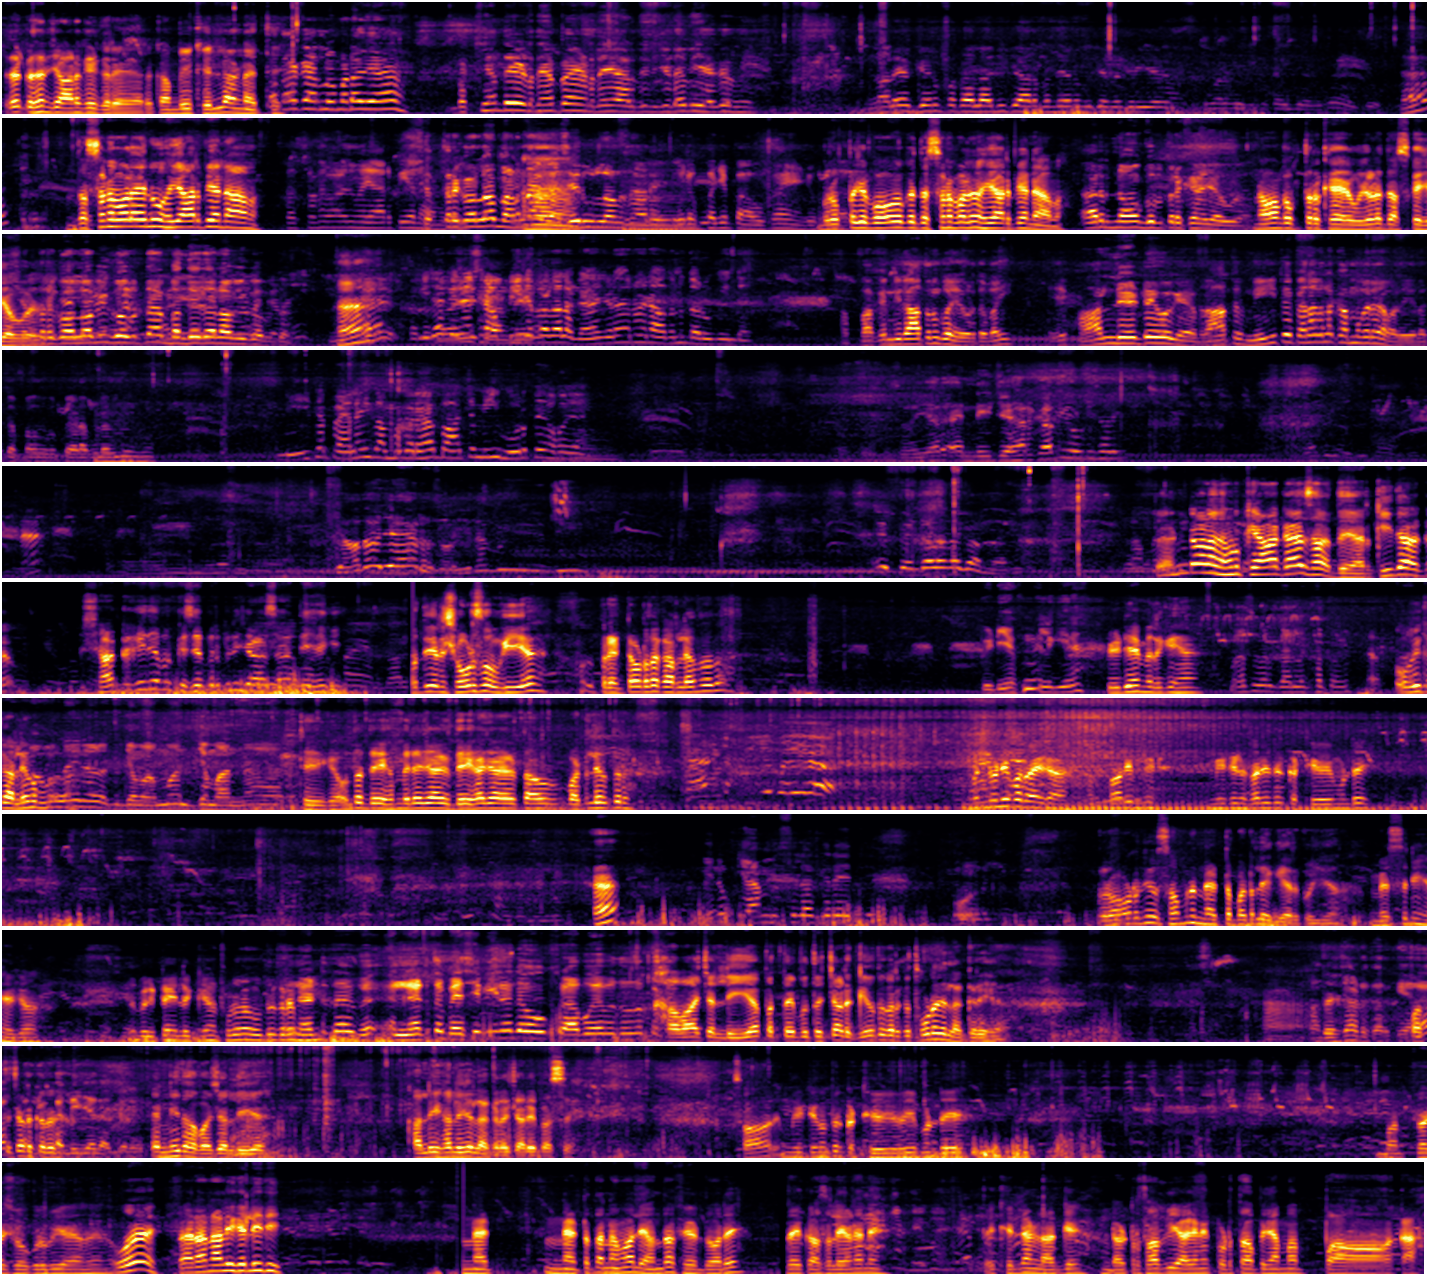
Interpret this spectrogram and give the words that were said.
ਇਹ ਕਿਸੇ ਨੇ ਜਾਣ ਕੇ ਕਰਿਆ ਯਾਰ ਕੰਮ ਵੀ ਖੇਲਣ ਨਾ ਇੱਥੇ। ਪਤਾ ਕਰ ਲਓ ਮੜਾ ਜਿਹਾ ਬੱਖੀਆਂ ਢੇੜਦੇ ਆ ਭੈਣ ਦੇ ਯਾਰ ਦੇ ਜਿਹੜਾ ਵੀ ਹੈਗਾ ਫਿਰ। ਨਾਲੇ ਅੱਗੇ ਨੂੰ ਪਤਾ ਲੱਗ ਜੂ ਚਾਰ ਬੰਦਿਆਂ ਨੂੰ ਵੀ ਕਿਵੇਂ ਕਰੀ ਜਾਗਾ ਹੈ? ਦੱਸਣ ਵਾਲੇ ਨੂੰ 1000 ਰੁਪਏ ਨਾਮ। ਦੱਸਣ ਵਾਲੇ ਨੂੰ 1000 ਰੁਪਏ 70 ਕੋਲਾ ਬਣਦਾ ਵੈਸੇ ਰੂਲਾਂ ਅਨੁਸਾਰ ਇਹ। ਗਰੁੱਪ 'ਚ ਪਾਓ ਭਾਂ ਜੋ ਗਰੁੱਪ 'ਚ ਪਾਓ ਕਿ ਦੱਸਣ ਵਾਲੇ ਨੂੰ 1000 ਰੁਪਏ ਨਾਮ। ਅਰ ਨੌ ਗੁਪਤ ਰੱਖਿਆ ਜਾਊਗਾ। ਨੌ ਗੁਪਤ ਰੱਖਿਆ ਹੋਊ ਜਿਹੜਾ ਦੱਸ ਕੇ ਜਾਊਗਾ। 70 ਕੋਲਾ ਵੀ ਗੁਪਤ ਹੈ ਬੰਦੇ ਦਾ ਨਾਮ ਵੀ ਗੁਪਤ ਹੈ। ਹੈ? ਇਹਦਾ ਕਿਸੇ ਸ਼ਰਾਬੀ ਦੇ ਪਤਾ ਲੱਗਾ ਜਿਹੜਾ ਉਹ ਰਾਤ ਨੂੰ ਦਾਰੂ ਪੀਂਦਾ ਆਪਾਂ ਕਿੰਨੀ ਰਾਤ ਨੂੰ ਗਏ ਹੋਰ ਤੇ ਬਾਈ? ਇਹ ਹਾਂ ਲੇਟੇ ਹੋ ਗਿਆ। ਰਾਤ ਮੀਂਹ ਤੇ ਪਹਿਲਾਂ ਪਹਿਲਾਂ ਕੰਮ ਕਰਿਆ ਵਾ ਦੇ ਚੱਪਾ ਪੇੜਾ ਪੂੜਾ ਵੀ ਨਹੀਂ ਮੀਂਹ ਤੇ ਪਹਿਲਾਂ ਹੀ ਕੰਮ ਕਰਿਆ ਬਾਅਦ ਚ ਮੀਂਹ ਹੋਰ ਪਿਆ ਹੋਇਆ। ਸੋ ਯਾਰ ਐਨੀ ਜ਼ਹਿਰ ਕਾਦੀ ਹੋ ਗਈ ਸਾਲੀ? ਜ਼ਿਆਦਾ ਜ਼ਹਿਰ ਆ ਸਾਲੀ ਇਹਦਾ ਕੋਈ ਇਹ ਪਿੰਡ ਵਾਲਾ ਦਾ ਕੰਮ ਹੈ ਪਿੰਡ ਵਾਲੇ ਹੁਣ ਕਿਆ ਕਹਿ ਸਕਦੇ ਯਾਰ, ਕਿਹਦਾ ਸ਼ੱਕ ਕਿਹਦੇ ਪਰ ਕਿਸੇ ਪਰ ਵੀ ਨਹੀਂ ਜਾ ਸਕਦੀ ਹੈਗੀ। ਉਹਦੀ ਇੰਸ਼ੋਰੈਂਸ ਹੋ ਗਈ ਹੈ ਪ੍ਰਿੰਟ ਆਊਟ ਤਾਂ ਕਰ ਲਿਆ ਉਹਦਾ। ਪੀਡੀਐਫ ਮਿਲ ਗਈ ਨਾ? ਪੀਡੀਐਮ ਮਿਲ ਗਈ ਹਾਂ। ਬਸ ਹੋਰ ਗੱਲ ਖਤਮ। ਉਹ ਵੀ ਕਰ ਲਿਓ। ਆਨਲਾਈਨ ਜਮਾਨਾ ਜਮਾਨਾ ਯਾਰ ਠੀਕ ਹੈ ਉਹ ਤਾਂ ਦੇਖ ਮਿਲੇ ਜਾ ਦੇਖਾ ਜਾ ਤਾਂ ਵੱਢ ਲਿਓ ਉਧਰ। ਮੈਨੂੰ ਨਹੀਂ ਪਤਾ ਹੈਗਾ। ਸਾਰੀ ਮੀਟਿੰਗ ਸਾਰੀ ਇਧਰ ਇਕੱਠੇ ਹੋਏ ਮੁੰਡੇ। ਹੈ? ਮੈਨੂੰ ਕੀ ਮਿਸ ਲੱਗ ਰਿਹਾ ਇੱਥੇ? ਗਰਾਊਂਡ ਦੇ ਸਾਹਮਣੇ ਨੈਟ ਵੱਢ ਲੈ ਗਿਆ ਯਾਰ ਕੋਈ ਯਾਰ। ਮਿਸ ਨਹੀਂ ਹੈਗਾ। ਇਹ ਵਿਕਟਾਂ ਹੀ ਲੱਗੀਆਂ ਥੋੜਾ ਉਹਦੇ ਨੈਟ ਤਾਂ ਨੈਟ ਤਾਂ ਵੈਸੇ ਵੀ ਇਹਨਾਂ ਦਾ ਉਹ ਖਰਾਬ ਹੋਇਆ ਬਤਾ ਉਹਦਾ ਹਵਾ ਚੱਲੀ ਆ ਪੱਤੇ ਪੁੱਤੇ ਝੜ ਗਏ ਉਹਦੇ ਕਰਕੇ ਥੋੜਾ ਜਿਹਾ ਲੱਗ ਰਿਹਾ। ਹਾਂ ਝੜ ਕਰਕੇ ਪੱਤ ਝੜ ਕਰ ਖਾਲੀ ਜਿਹਾ ਲੱਗ ਰਿਹਾ। ਇੰਨੀ ਤਾਂ ਹਵਾ ਚੱਲੀ ਆ। ਖਾਲੀ ਖਾਲੀ ਜਿਹਾ ਲੱਗ ਰਿਹਾ ਚਾਰੇ ਪਾਸੇ। ਸਾਰੇ ਮੀਟਿੰਗ ਉੱਧਰ ਇਕੱਠੇ ਹੋਏ ਹੋਏ ਮੁੰਡੇ। ਬੰਤ ਦਾ ਛੋਕਰ ਵੀ ਆਇਆ ਹੋਇਆ। ਓਏ ਪੈਰਾਂ ਨਾਲ ਹੀ ਖੇਲੀ ਦੀ। ਨੈਟ ਨੈਟ ਤਾਂ ਨਵਾਂ ਲਿਆਂਦਾ ਫਿਰ ਦੁਆਰੇ ਤੇ ਕਸ ਲਿਆ ਉਹਨਾਂ ਨੇ। ਤੇ ਖੇਡਣ ਲੱਗ ਗਏ। ਡਾਕਟਰ ਸਾਹਿਬ ਵੀ ਆ ਗਏ ਨੇ, ਕੁੜਤਾ, ਪਜਾਮਾ ਪਾ ਕਾ।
